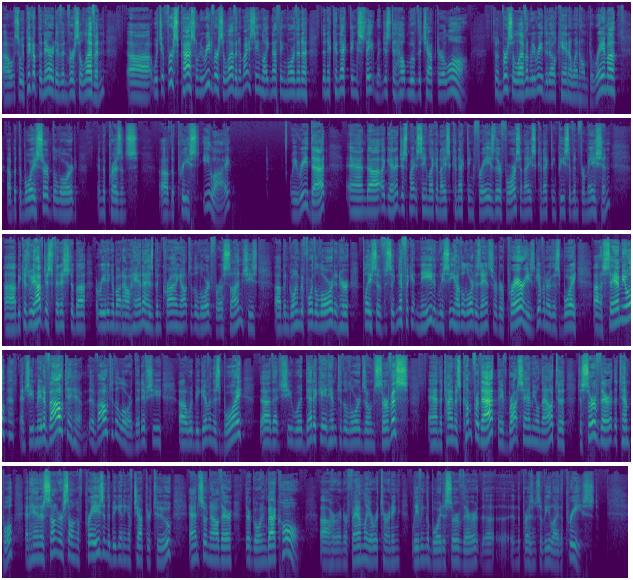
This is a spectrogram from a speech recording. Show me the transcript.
Uh, so we pick up the narrative in verse 11, uh, which at first pass, when we read verse 11, it might seem like nothing more than a, than a connecting statement just to help move the chapter along. So in verse 11, we read that Elkanah went home to Ramah, uh, but the boy served the Lord in the presence of the priest Eli. We read that, and uh, again, it just might seem like a nice connecting phrase there for us, a nice connecting piece of information uh, because we have just finished about reading about how Hannah has been crying out to the Lord for a son. She's uh, been going before the Lord in her place of significant need, and we see how the Lord has answered her prayer. He's given her this boy uh, Samuel, and she'd made a vow to him, a vow to the Lord that if she uh, would be given this boy, uh, that she would dedicate him to the Lord's own service. And the time has come for that. They've brought Samuel now to, to serve there at the temple. And Hannah's sung her song of praise in the beginning of chapter 2. And so now they're, they're going back home. Uh, her and her family are returning, leaving the boy to serve there the, uh, in the presence of Eli the priest.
